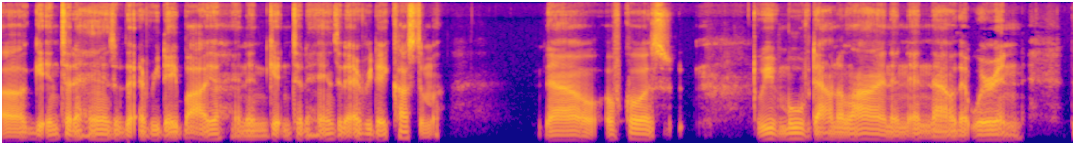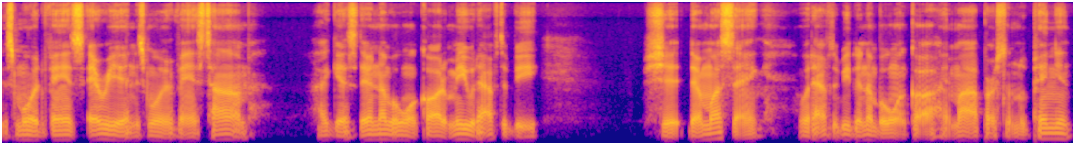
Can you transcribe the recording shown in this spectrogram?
uh, get into the hands of the everyday buyer and then get into the hands of the everyday customer. Now, of course, we've moved down the line, and, and now that we're in this more advanced area and this more advanced time, I guess their number one car to me would have to be shit. Their Mustang would have to be the number one car, in my personal opinion.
